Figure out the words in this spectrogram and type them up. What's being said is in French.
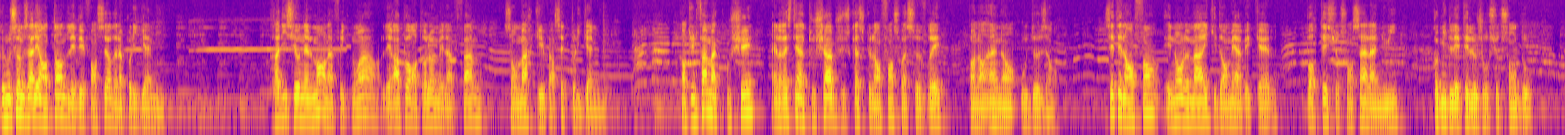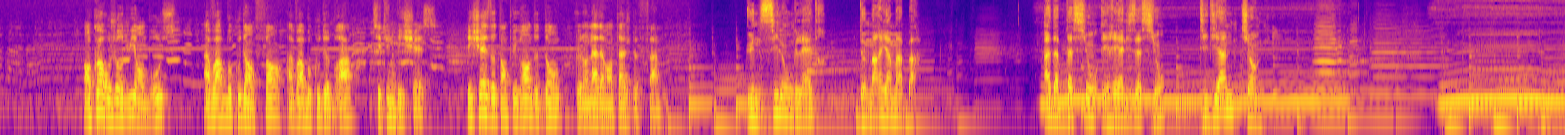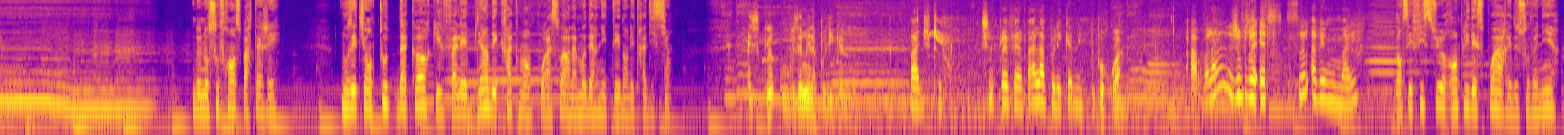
que nous sommes allés entendre les défenseurs de la polygamie. Traditionnellement, en Afrique noire, les rapports entre l'homme et la femme sont marqués par cette polygamie. Quand une femme accouchait, elle restait intouchable jusqu'à ce que l'enfant soit sevré pendant un an ou deux ans. C'était l'enfant et non le mari qui dormait avec elle, porté sur son sein la nuit, comme il l'était le jour sur son dos. Encore aujourd'hui en brousse, avoir beaucoup d'enfants, avoir beaucoup de bras, c'est une richesse. Richesse d'autant plus grande donc que l'on a davantage de femmes. Une si longue lettre de Mariama Ba. Adaptation et réalisation Tidiane Tiang. De nos souffrances partagées, nous étions toutes d'accord qu'il fallait bien des craquements pour asseoir la modernité dans les traditions. Est-ce que vous aimez la polygamie? Pas du tout. Je ne préfère pas la polygamie. Et pourquoi? Ah voilà, je voudrais être seule avec mon mari. Dans ces fissures remplies d'espoir et de souvenirs,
